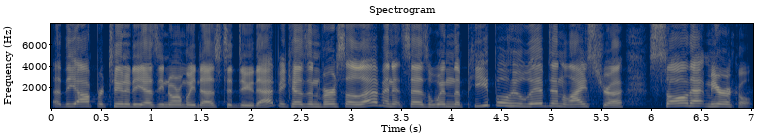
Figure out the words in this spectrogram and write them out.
uh, the opportunity as he normally does to do that. Because in verse 11, it says, When the people who lived in Lystra saw that miracle,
